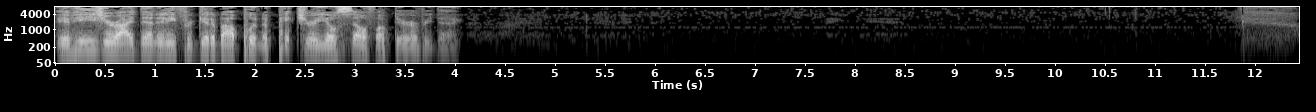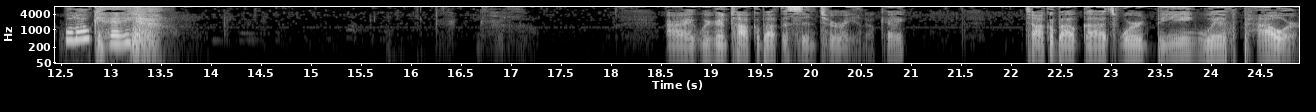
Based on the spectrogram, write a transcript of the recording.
If he's your identity, forget about putting a picture of yourself up there every day. Well, okay. All right, we're going to talk about the centurion, okay? Talk about God's word being with power.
